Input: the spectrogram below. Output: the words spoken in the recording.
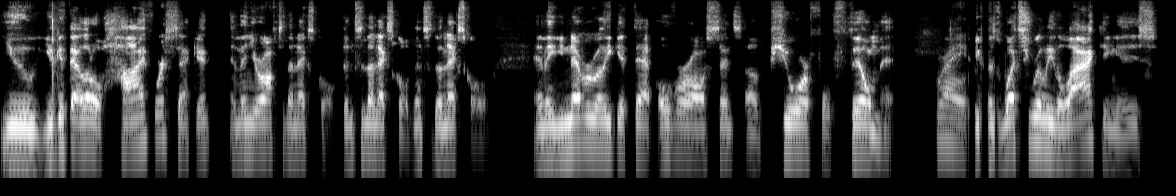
you you get that little high for a second, and then you're off to the next goal, then to the next goal, then to the next goal, and then you never really get that overall sense of pure fulfillment. Right. Because what's really lacking is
